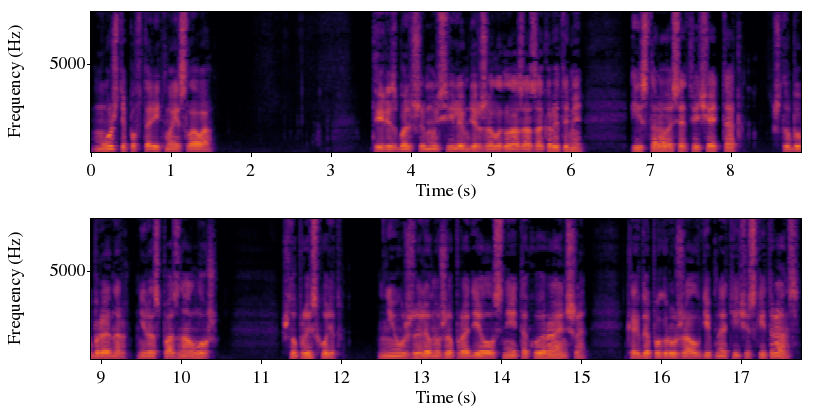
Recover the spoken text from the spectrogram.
Можете повторить мои слова?» Тыри с большим усилием держала глаза закрытыми и старалась отвечать так, чтобы Бреннер не распознал ложь. Что происходит? Неужели он уже проделал с ней такое раньше, когда погружал в гипнотический транс?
